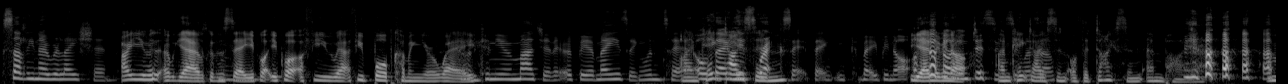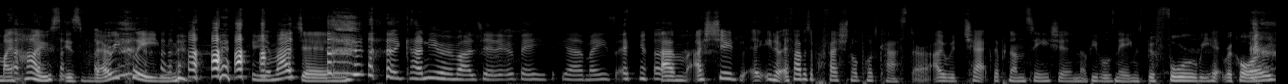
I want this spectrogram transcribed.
Sadly, no relation. Are you? Oh, yeah, I was going to say you've got you've got a few uh, a few bob coming your way. God, can you imagine? It would be amazing, wouldn't it? I'm Although Kate his Dyson. Brexit thing, maybe not. Yeah, maybe I'm not. I'm Kate myself. Dyson of the Dyson Empire, and my house is very clean. Can you imagine? can you imagine? It would be yeah, amazing. Um, I should, uh, you know, if I was a professional podcaster, I would check the pronunciation of people's names before we hit record,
